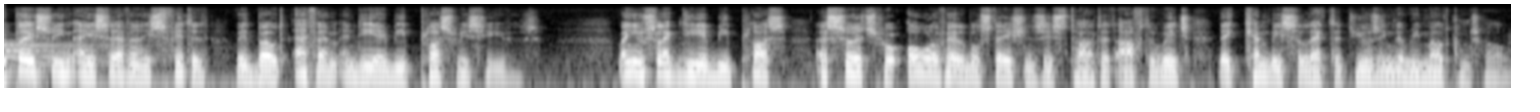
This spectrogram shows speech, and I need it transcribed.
The PlayStream A7 is fitted with both FM and DAB Plus receivers. When you select DAB Plus a search for all available stations is started after which they can be selected using the remote control.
